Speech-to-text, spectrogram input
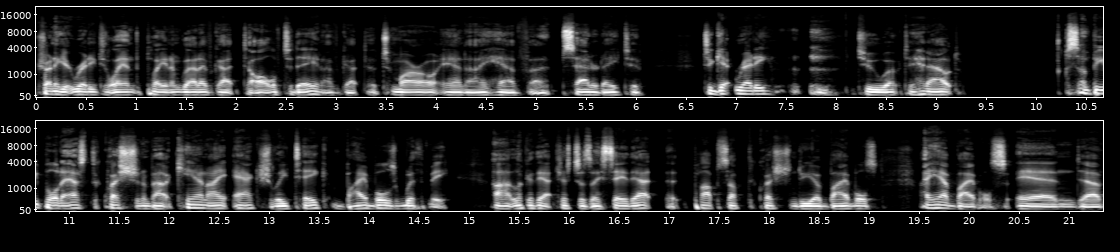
trying to get ready to land the plane. I'm glad I've got all of today, and I've got uh, tomorrow, and I have uh, Saturday to to get ready to uh, to head out. Some people had asked the question about can I actually take Bibles with me? Uh, look at that. Just as I say that, it pops up the question: Do you have Bibles? I have Bibles, and uh,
